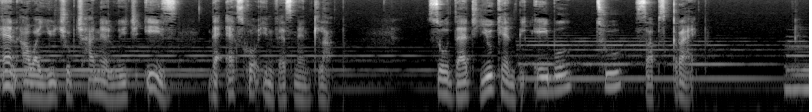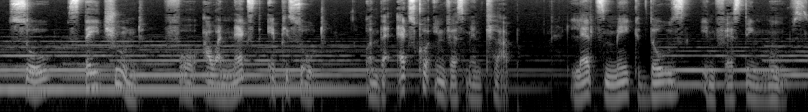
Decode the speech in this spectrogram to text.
and our YouTube channel, which is the Exco Investment Club, so that you can be able to subscribe. So stay tuned for our next episode on the Exco Investment Club. Let's make those investing moves.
